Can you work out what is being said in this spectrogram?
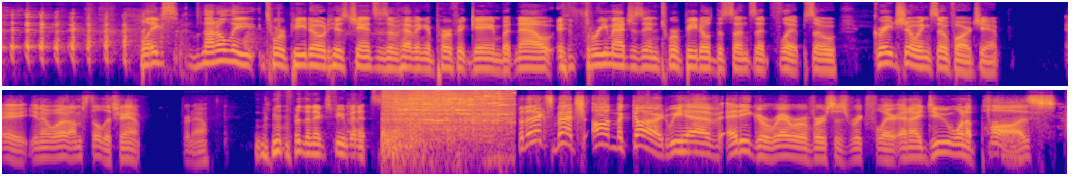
Blake's not only torpedoed his chances of having a perfect game, but now three matches in torpedoed the sunset flip. So great showing so far, champ. Hey, you know what? I'm still the champ for now. for the next few minutes. For the next match on the card, we have Eddie Guerrero versus Ric Flair, and I do want to pause.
